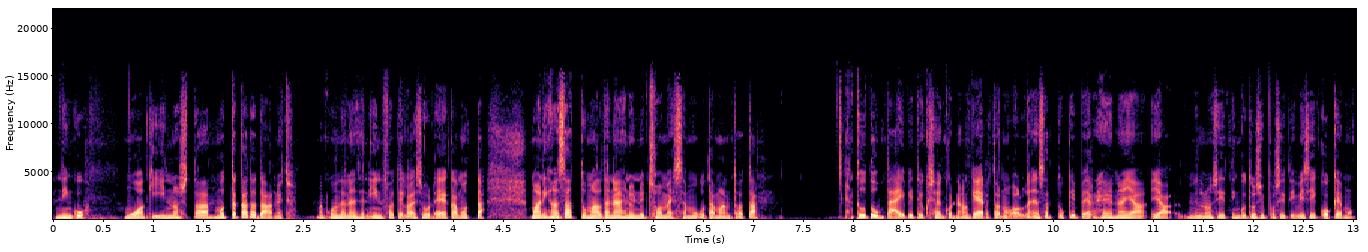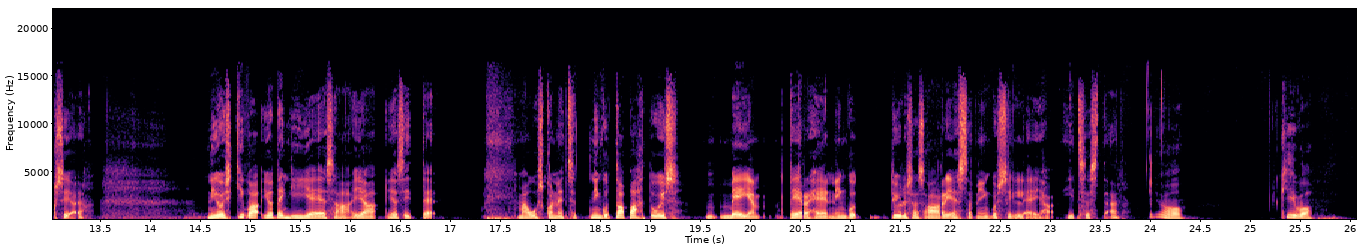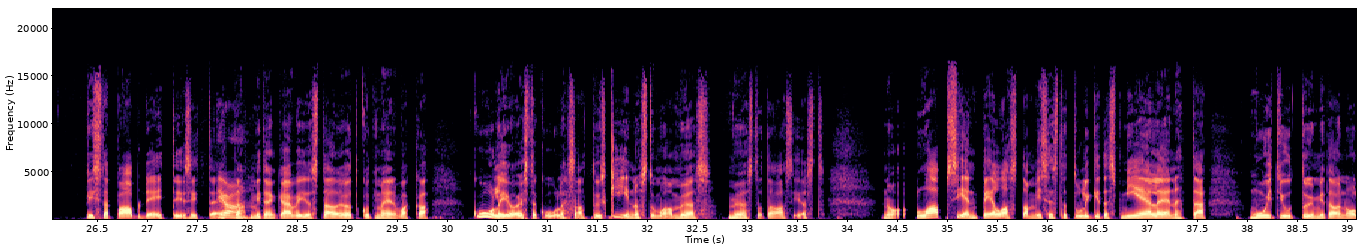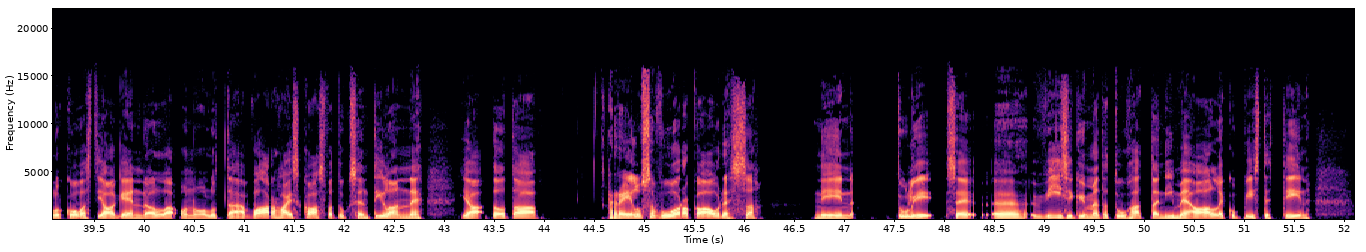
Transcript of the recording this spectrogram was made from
niin kuin mua kiinnostaa, mutta katsotaan nyt. Mä kuuntelen sen infotilaisuuden eka, mutta mä oon ihan sattumalta nähnyt nyt somessa muutaman tota, tutun päivityksen, kun ne on kertonut olleensa tukiperheenä ja, ja niillä on siitä niin kuin tosi positiivisia kokemuksia. Ja, niin olisi kiva jotenkin jeesaa ja, ja sitten mä uskon, että se niin kuin tapahtuisi meidän perheen niin kuin tylsässä arjessa niin kuin silleen ihan itsestään. Joo, kiva. Pistäpä updatea sitten, Joo. että miten kävi, jos täällä jotkut meidän vaikka kuulijoista kuule sattuisi kiinnostumaan myös, myös tota asiasta. No lapsien pelastamisesta tulikin tässä mieleen, että muita juttuja, mitä on ollut kovasti agendalla, on ollut tämä varhaiskasvatuksen tilanne ja tota, reilussa vuorokaudessa niin tuli se ö, 50 000 nimeä alle, kun pistettiin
